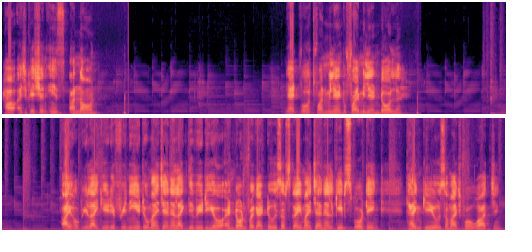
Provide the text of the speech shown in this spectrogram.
Her education is unknown. Net worth 1 million to 5 million dollar. I hope you like it. If you're new to my channel, like the video and don't forget to subscribe my channel. Keep supporting. Thank you so much for watching.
